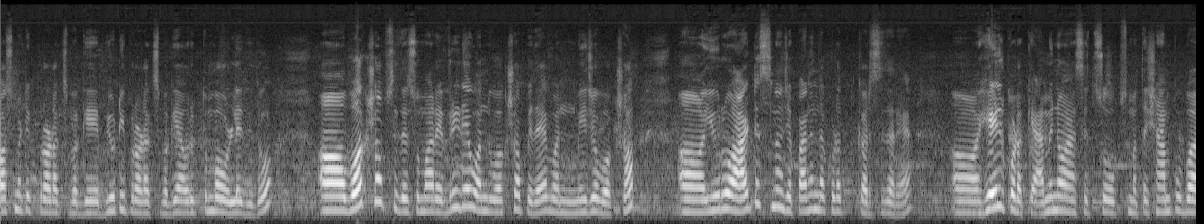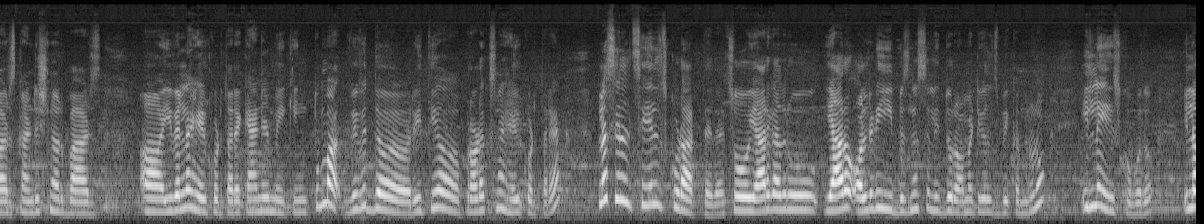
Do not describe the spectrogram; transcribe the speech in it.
ಕಾಸ್ಮೆಟಿಕ್ ಪ್ರಾಡಕ್ಟ್ಸ್ ಬಗ್ಗೆ ಬ್ಯೂಟಿ ಪ್ರಾಡಕ್ಟ್ಸ್ ಬಗ್ಗೆ ಅವ್ರಿಗೆ ತುಂಬ ಒಳ್ಳೇದಿದು ವರ್ಕ್ಶಾಪ್ಸ್ ಇದೆ ಸುಮಾರು. ಎವ್ರಿ ಡೇ ಒಂದು ವರ್ಕ್ಶಾಪ್ ಇದೆ ಒಂದು ಮೇಜರ್ ವರ್ಕ್ಶಾಪ್ ಇವರು ಆರ್ಟಿಸ್ಟ್ನ ಜಪಾನಿಂದ ಕೂಡ ಕರೆಸಿದ್ದಾರೆ ಹೇಳ್ಕೊಡೋಕ್ಕೆ. ಅಮಿನೋ ಆ್ಯಸಿಡ್ ಸೋಪ್ಸ್ ಮತ್ತು ಶ್ಯಾಂಪು ಬಾರ್ಸ್ ಕಂಡೀಷ್ನರ್ ಬಾರ್ಸ್ ಇವೆಲ್ಲ ಹೇಳ್ಕೊಡ್ತಾರೆ ಕ್ಯಾಂಡಲ್ ಮೇಕಿಂಗ್ ತುಂಬ ವಿವಿಧ ರೀತಿಯ ಪ್ರಾಡಕ್ಟ್ಸ್ನ ಹೇಳ್ಕೊಡ್ತಾರೆ. ಪ್ಲಸ್ ಇಲ್ಲಿ ಸೇಲ್ಸ್ ಕೂಡ ಆಗ್ತಾ ಇದೆ. ಸೊ ಯಾರಿಗಾದರೂ, ಯಾರೋ ಆಲ್ರೆಡಿ ಈ ಬಿಸ್ನೆಸ್ಸಲ್ಲಿ ಇದ್ದು ರಾ ಮೆಟೀರಿಯಲ್ಸ್ ಬೇಕಂದ್ರೂ ಇಲ್ಲೇ ಇಸ್ಕೋಬೋದು ಇಲ್ಲ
